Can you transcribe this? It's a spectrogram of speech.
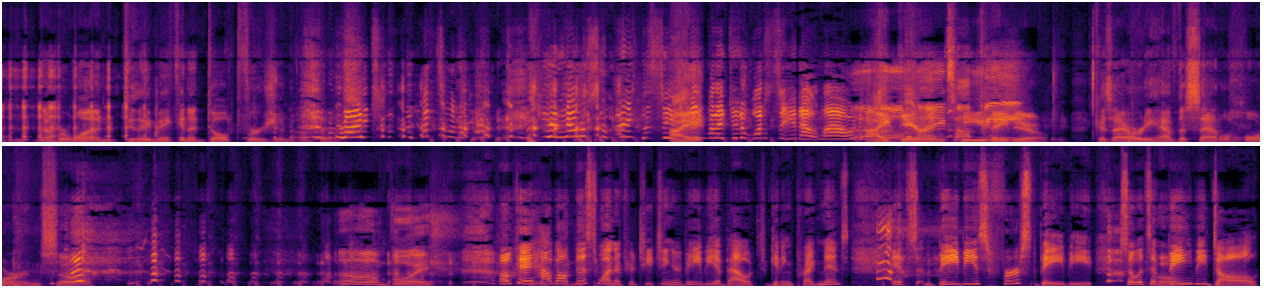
Number one, do they make an adult version of this? Right. I was wondering the same I- thing, but I didn't want to say it out loud. I Oh, guarantee they puppy. do. Because I already have the saddle horn, so Oh boy. Okay, how about this one? If you're teaching your baby about getting pregnant, it's baby's first baby. So it's a Oh. baby doll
